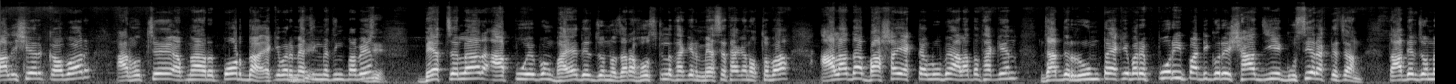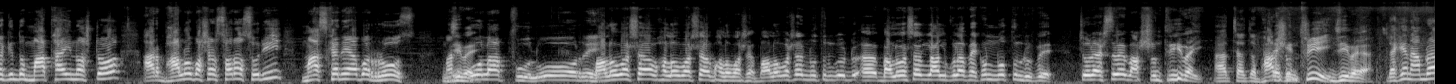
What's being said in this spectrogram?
বালিশের কভার আর হচ্ছে আপনার পর্দা একেবারে ম্যাচিং ম্যাচিং পাবেন। ব্যাচেলার আপু এবং ভাইয়াদের জন্য যারা হোস্টেলে থাকেন, মেসে থাকেন অথবা আলাদা বাসায় একটা রুমে আলাদা থাকেন, যাদের রুমটা একেবারে পরিপাটি করে সাজিয়ে গুছিয়ে রাখতে চান, তাদের জন্য কিন্তু মাথায় নষ্ট আর ভালোবাসার সরাসরি মাঝখানে আবার রোজ। মানে গোলাপ ফুল ভালোবাসা ভালোবাসা ভালোবাসা। ভালোবাসার নতুন ভালোবাসার লাল গোলাপ এখন নতুন রূপে চলে আসছে ভাই বাসন থ্রি ভাই। আচ্ছা আচ্ছা ভার্সন থ্রি জি ভাইয়া। দেখেন আমরা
